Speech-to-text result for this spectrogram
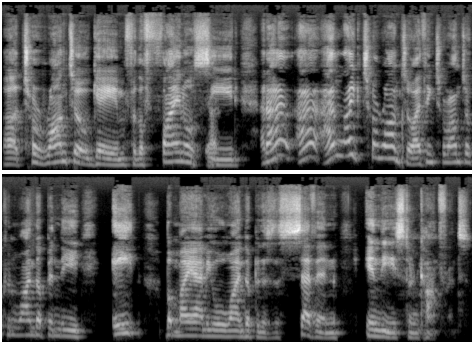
uh, Toronto game for the final seed. And I, I, I, like Toronto. I think Toronto can wind up in the eight, but Miami will wind up as a seven in the Eastern Conference.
